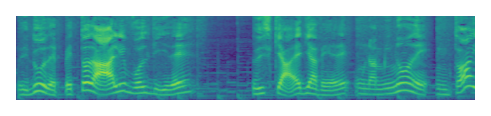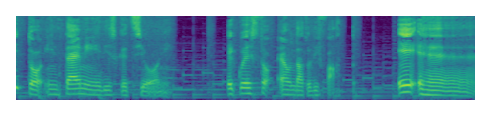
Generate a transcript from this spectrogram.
Ridurre pettorali vuol dire rischiare di avere una minore introito in termini di iscrizioni e questo è un dato di fatto. E eh,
